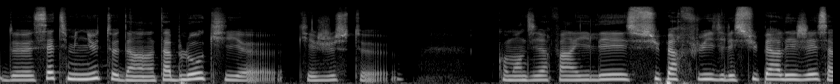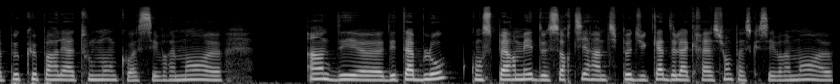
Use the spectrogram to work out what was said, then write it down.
de 7 minutes d'un tableau qui, euh, qui est juste... Euh, comment dire Enfin, il est super fluide, il est super léger, ça peut que parler à tout le monde quoi. C'est vraiment un des, des tableaux qu'on se permet de sortir un petit peu du cadre de la création parce que c'est vraiment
